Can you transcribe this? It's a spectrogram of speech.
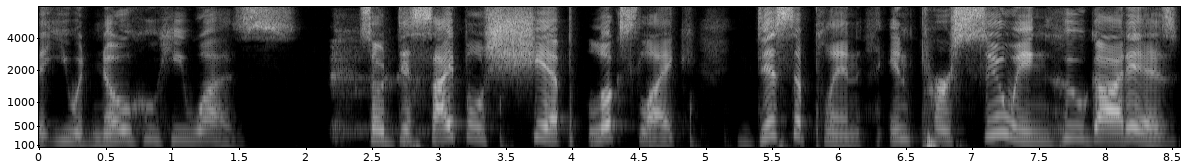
that you would know who He was. So, discipleship looks like discipline in pursuing who God is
